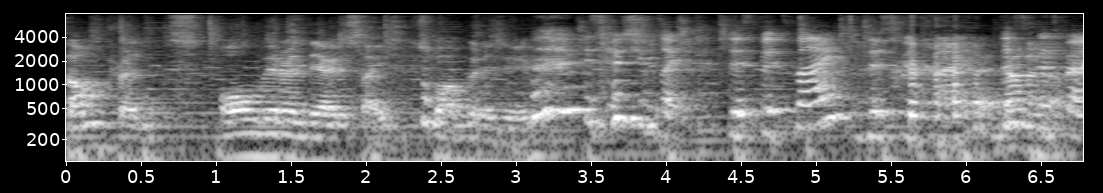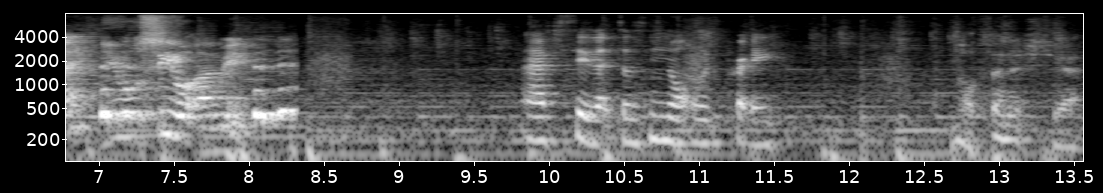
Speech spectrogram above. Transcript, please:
thumbprints all the way around the outside, which is what I'm going to do. so she was like, this bit's mine, this bit's mine, this No, no, bit's no. mine. You will see what I mean. I have to say that does not look pretty. Not finished yet.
